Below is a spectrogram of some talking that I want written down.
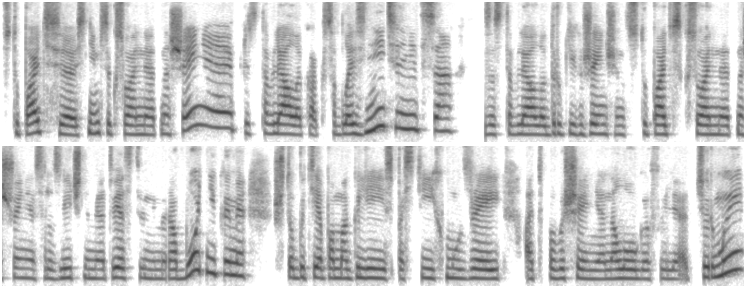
вступать э, с ним в сексуальные отношения, представляла как соблазнительница, заставляла других женщин вступать в сексуальные отношения с различными ответственными работниками, чтобы те помогли спасти их мужей от повышения налогов или от тюрьмы.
